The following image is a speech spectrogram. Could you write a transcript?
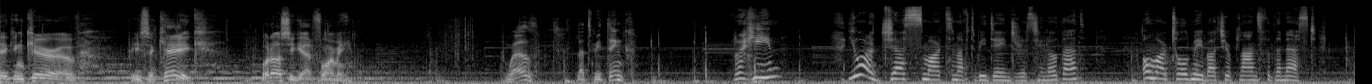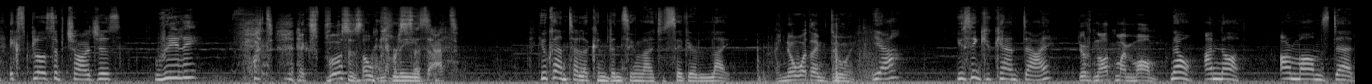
Taken care of. Piece of cake. What else you got for me? Well, let me think. Rahim, you are just smart enough to be dangerous, you know that? Omar told me about your plans for the nest. Explosive charges? Really? What? Explosives? Oh, I never please. said that. You can't tell a convincing lie to save your life. I know what I'm doing. Yeah? You think you can't die? You're not my mom. No, I'm not. Our mom's dead.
